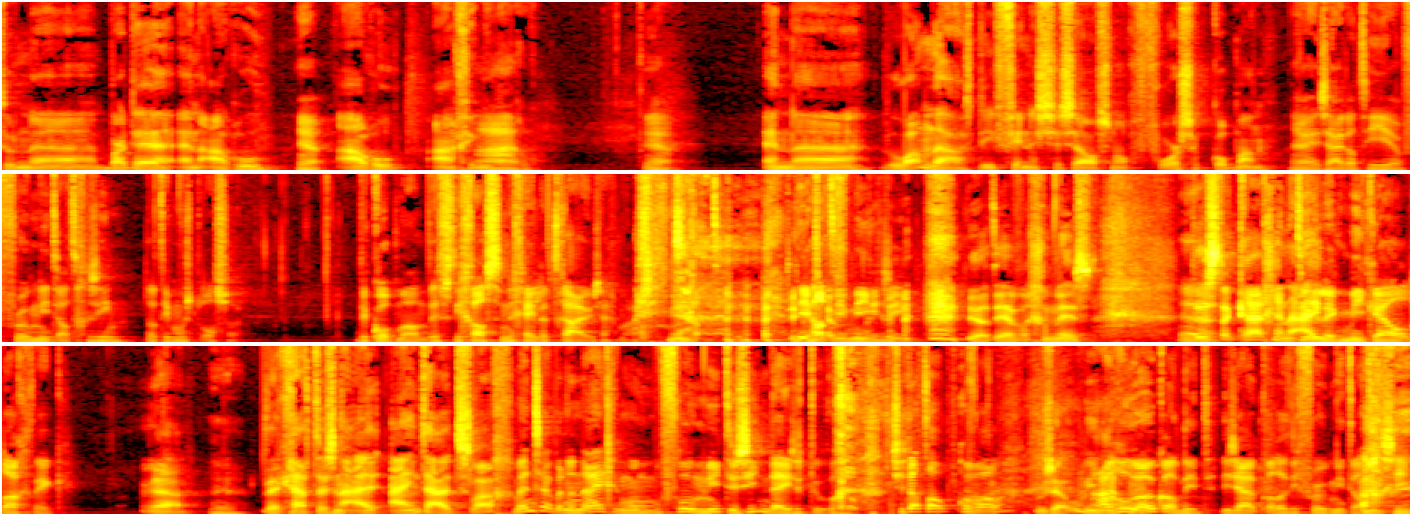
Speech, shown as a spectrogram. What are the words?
Toen eh, Bardet en Aru, Ja. Aru aangingen. Aru. Ja. En eh, Landa, die finishte zelfs nog voor zijn kopman. Ja, hij zei dat hij eh, Froome niet had gezien. Dat hij moest lossen. De kopman, dus die gast in de gele trui, zeg maar. Die had, die had hij niet gezien. Die had hij even gemist. Ja. Dus dan krijg je een, Tuurlijk, Mikael, dacht ik. ja. Krijg je dus een ei- einduitslag. Mensen hebben de neiging om Froome niet te zien deze Tour. Had je dat al opgevallen? Hoezo? Wie Aru ook al niet. Die zei ook al dat hij Froome niet had gezien.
